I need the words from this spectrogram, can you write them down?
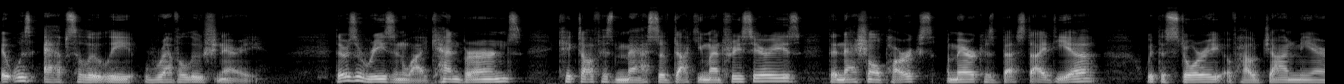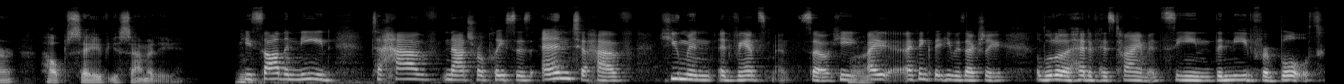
it was absolutely revolutionary. There's a reason why Ken Burns kicked off his massive documentary series, The National Parks America's Best Idea, with the story of how John Muir helped save Yosemite. He saw the need to have natural places and to have human advancement. So he, I, I think that he was actually a little ahead of his time at seeing the need for both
